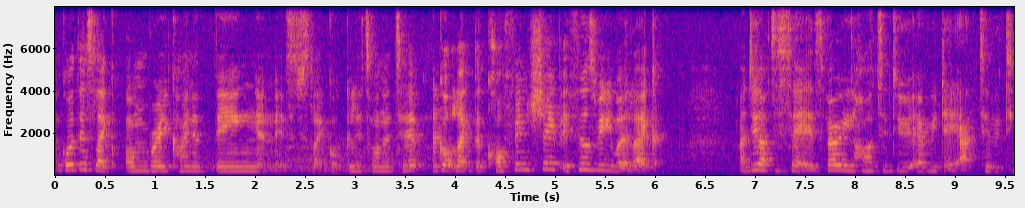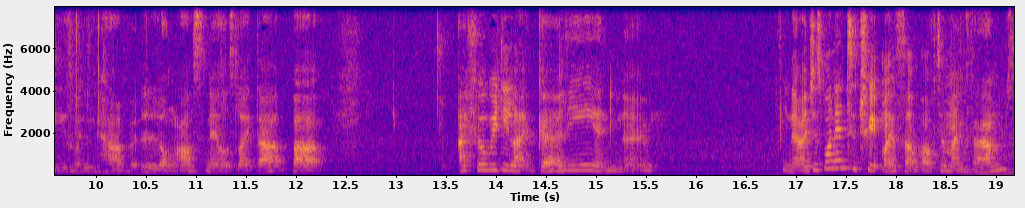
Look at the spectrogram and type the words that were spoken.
I got this like ombre kind of thing and it's just like got glitter on the tip. I got like the coffin shape. It feels really weird. Like I do have to say it's very hard to do everyday activities when you have long ass nails like that. But I feel really like girly and you know you know I just wanted to treat myself after my exams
